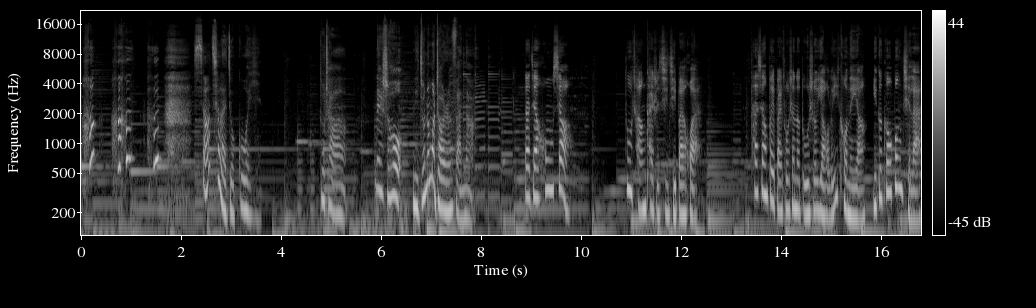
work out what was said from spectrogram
哈哈，想起来就过瘾。杜长，那时候你就那么招人烦呐？大家哄笑。杜长开始气急败坏，他像被白头山的毒蛇咬了一口那样，一个高蹦起来，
